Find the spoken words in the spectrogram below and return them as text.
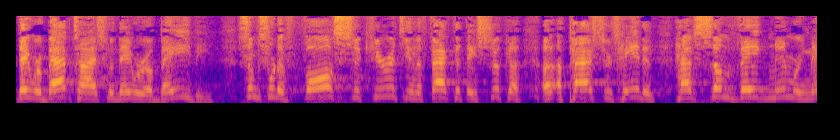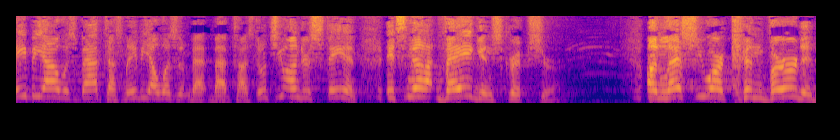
they were baptized when they were a baby some sort of false security in the fact that they shook a, a, a pastor's hand and have some vague memory. Maybe I was baptized. Maybe I wasn't ba- baptized. Don't you understand? It's not vague in Scripture. Unless you are converted,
